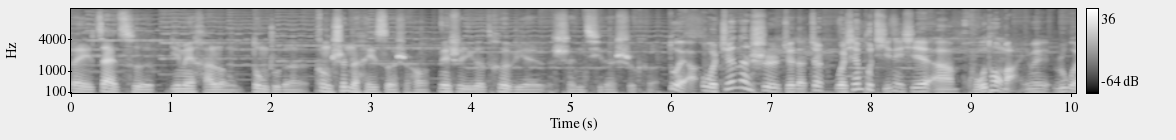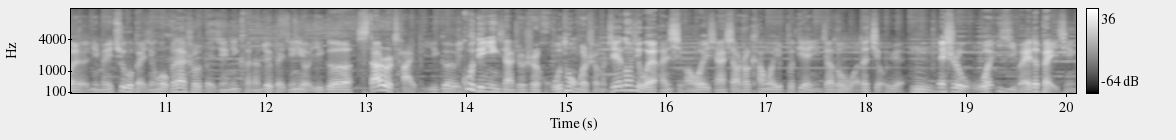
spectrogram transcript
被再次因为寒冷冻住的更深的黑色时候，那是一个特别神奇的时刻。对啊，我真的是觉得这，我先不提那些啊、胡同吧，因为如果你没去过北京或不太熟北京，你可能对北京有一个 stereotype，一个固定印象就是胡同或者什么这些东西，我也很喜欢。我以前小时候看过一部电影叫做《我的九月》，嗯，那是我以为的北京。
